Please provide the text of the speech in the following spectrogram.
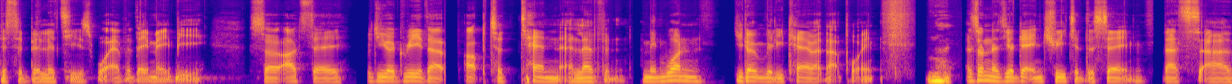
disabilities, whatever they may be. So I'd say, would you agree that up to 10, 11, I mean, one, you don't really care at that point. No. As long as you're getting treated the same, that's uh,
